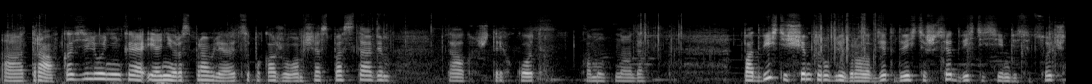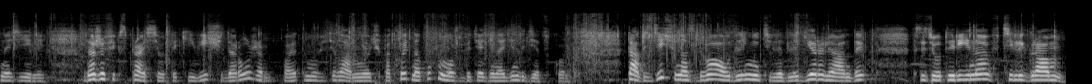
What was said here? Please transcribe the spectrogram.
А, травка зелененькая, и они расправляются. Покажу вам сейчас поставим. Так, штрих-код, кому надо. По 200 с чем-то рублей брала, где-то 260-270, сочная зелень. Даже в фикс-прайсе вот такие вещи дороже, поэтому взяла. Мне очень подходит на кухню, может быть, один-один в детскую. Так, здесь у нас два удлинителя для гирлянды. Кстати, вот Ирина в Телеграм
